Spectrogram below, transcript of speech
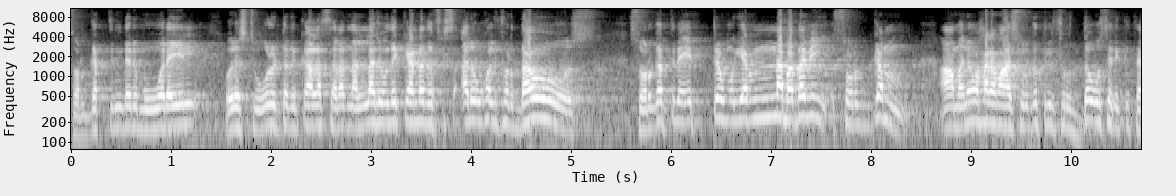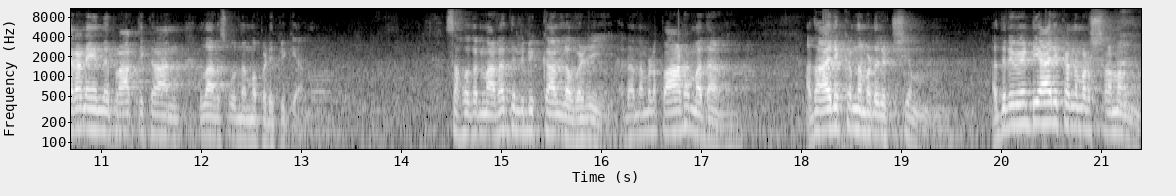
സ്വർഗത്തിന്റെ ഒരു മൂലയിൽ ഒരു സ്റ്റൂൾ ഇട്ടെടുക്കാനുള്ള സ്ഥലം നല്ല ചോദിക്കേണ്ടത് ഫസ് അലൂഹുൽ ഫിർദൗസ് സ്വർഗത്തിലെ ഏറ്റവും ഉയർന്ന പദവി സ്വർഗം ആ മനോഹരമായ സ്വർഗത്തിൽ ഫിർദൗസ് എനിക്ക് തരണേ എന്ന് പ്രാർത്ഥിക്കാൻ അള്ളാൻ റസൂൽ നമ്മെ പഠിപ്പിക്കുകയാണ്. സഹോദരന്മാർ അത് ലഭിക്കാനുള്ള വഴി അതാ നമ്മുടെ പാഠം അതാണ്. അതായിരിക്കണം നമ്മുടെ ലക്ഷ്യം. അതിനുവേണ്ടിയായിരിക്കണം നമ്മുടെ ശ്രമം.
